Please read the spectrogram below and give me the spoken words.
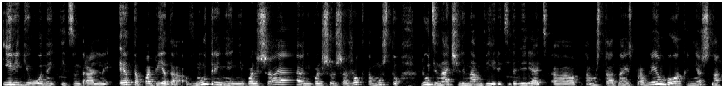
и регионы, и центральный. Это победа внутренняя, небольшая, небольшой шажок к тому, что люди начали нам верить, доверять. А, потому что одна из проблем была, конечно,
